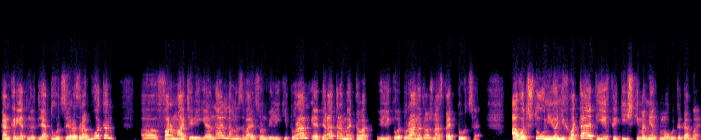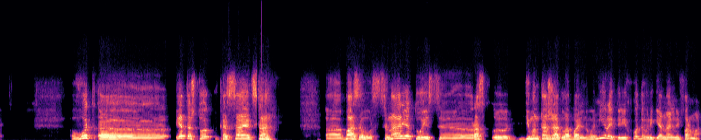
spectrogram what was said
конкретно для Турции разработан в формате региональном, называется он Великий Туран, и оператором этого Великого Турана должна стать Турция. А вот что у нее не хватает, ей в критический момент могут и добавить. Вот э, это что касается э, базового сценария, то есть э, э, демонтажа глобального мира и перехода в региональный формат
